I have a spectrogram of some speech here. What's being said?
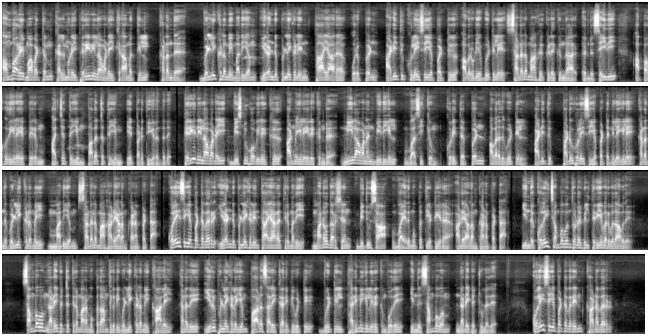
அம்பாறை மாவட்டம் கல்முனை பெரியநிலாவணை கிராமத்தில் கடந்த வெள்ளிக்கிழமை மதியம் இரண்டு பிள்ளைகளின் தாயான ஒரு பெண் அடித்து கொலை செய்யப்பட்டு அவருடைய வீட்டிலே சடலமாக கிடக்கின்றார் என்ற செய்தி அப்பகுதியிலே பெரும் அச்சத்தையும் பதற்றத்தையும் ஏற்படுத்தியிருந்தது. பெரிய நீலாவடை விஷ்ணு கோவிலுக்கு அண்மையிலே இருக்கின்ற நீலாவணன் வீதியில் வசிக்கும் குறித்த பெண் அவரது வீட்டில் அடித்து படுகொலை செய்யப்பட்ட நிலையிலே கடந்த வெள்ளிக்கிழமை மதியம் சடலமாக அடையாளம் காணப்பட்டார். கொலை செய்யப்பட்டவர் இரண்டு பிள்ளைகளின் தாயான திருமதி மனோதர்ஷன் விதுசா வயது முப்பத்தி எட்டு என அடையாளம் காணப்பட்டார். இந்த கொலை சம்பவம் தொடர்பில் தெரிய வருவதாவது சம்பவம் நடைபெற்ற தினமான முப்பதாம் தேதி வெள்ளிக்கிழமை காலை தனது இரு பிள்ளைகளையும் பாடசாலைக்கு அனுப்பிவிட்டு வீட்டில் தனிமையில் இருக்கும் போதே இந்த சம்பவம் நடைபெற்றுள்ளது. கொலை செய்யப்பட்டவரின் கணவர்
